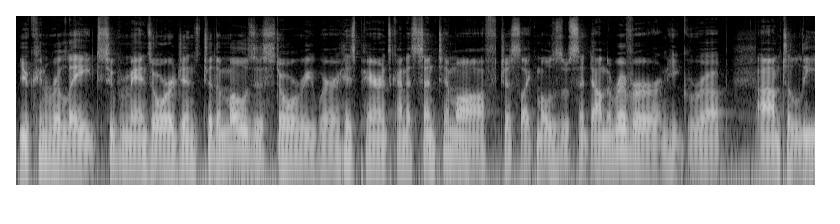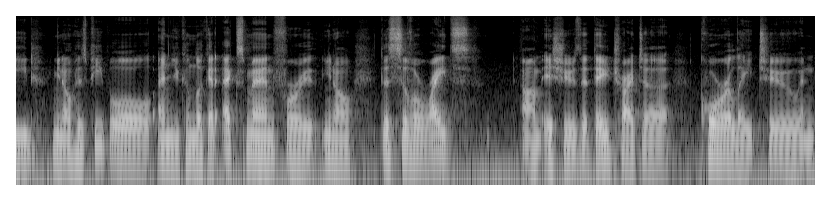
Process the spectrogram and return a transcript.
you can relate Superman's origins to the Moses story, where his parents kind of sent him off, just like Moses was sent down the river and he grew up um, to lead, you know, his people. And you can look at X Men for, you know, the civil rights um, issues that they try to correlate to. And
